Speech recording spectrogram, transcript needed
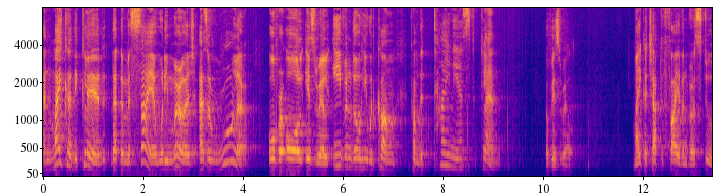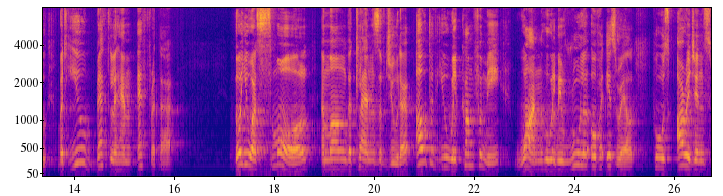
And Micah declared that the Messiah would emerge as a ruler over all Israel, even though he would come from the tiniest clan of Israel. Micah chapter 5 and verse 2 But you, Bethlehem Ephrathah, though you are small among the clans of Judah, out of you will come for me one who will be ruler over Israel, whose origins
